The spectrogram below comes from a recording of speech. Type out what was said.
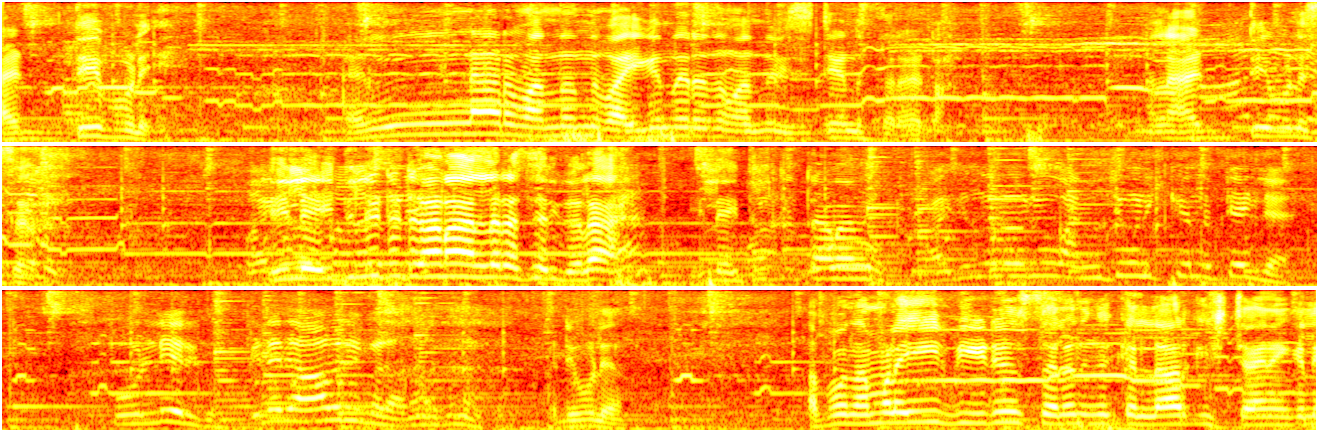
അടിപൊളി. എല്ലാവരും വന്നൊന്ന് വൈകുന്നേരം വന്ന് വിസിറ്റ് ചെയ്യേണ്ട സ്ഥലം കേട്ടോ. നല്ല അടിപൊളി സ്ഥലം. ഈ ലൈറ്റിലിട്ടിട്ട് കാണാൻ നല്ല രസമായിരിക്കും അല്ലേ? ഈ ലൈറ്റിലിട്ടിട്ട് കാണാൻ. ഒരു അഞ്ചു മണിക്ക് എത്തിയില്ലേ പൊള്ളിയായിരിക്കും. പിന്നെ രാവിലെ അടിപൊളിയാണ് അപ്പോൾ നമ്മൾ ഈ വീഡിയോ സ്ഥലം നിങ്ങൾക്ക് എല്ലാവർക്കും ഇഷ്ടമായെങ്കിൽ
